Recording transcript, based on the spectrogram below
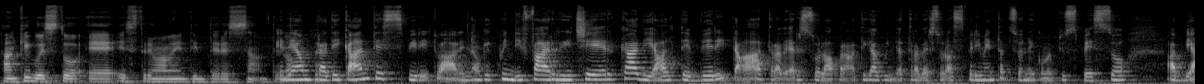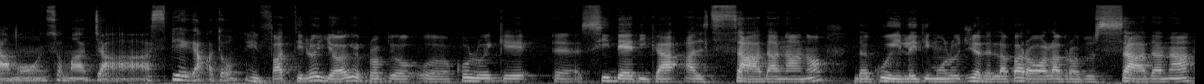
anche questo è estremamente interessante. Ed no? è un praticante spirituale, no? che quindi fa ricerca di alte verità attraverso la pratica, quindi attraverso la sperimentazione, come più spesso abbiamo insomma già spiegato. Infatti lo yoga è proprio uh, colui che eh, si dedica al sadhana, no? da cui l'etimologia della parola proprio sadhana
